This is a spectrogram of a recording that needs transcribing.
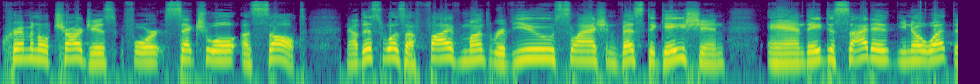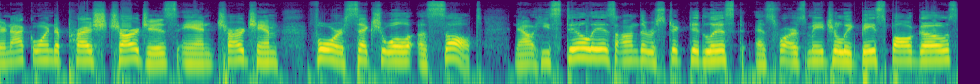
criminal charges for sexual assault. Now, this was a five-month review slash investigation, and they decided, you know what, they're not going to press charges and charge him for sexual assault. Now, he still is on the restricted list as far as Major League Baseball goes,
